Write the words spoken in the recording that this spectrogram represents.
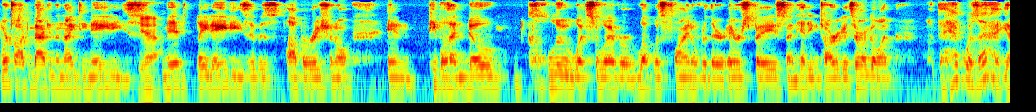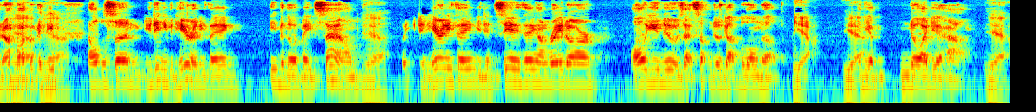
we're talking back in the 1980s, Yeah. mid late 80s. It was operational, and people had no clue whatsoever what was flying over their airspace and hitting targets. Everyone going, "What the heck was that?" You know, Yeah, I mean, yeah, all of a sudden you didn't even hear anything, even though it made sound. yeah, But you didn't hear anything. You didn't see anything on radar. All you knew is that something just got blown up, yeah, Yeah. and you have no idea how. yeah.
